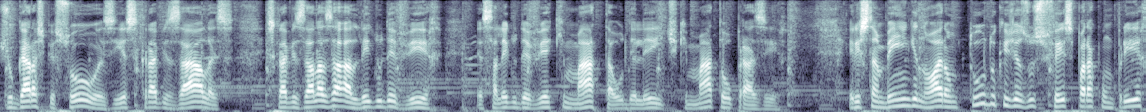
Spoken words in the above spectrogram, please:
julgar as pessoas e escravizá-las, escravizá-las à lei do dever, essa lei do dever que mata o deleite, que mata o prazer. Eles também ignoram tudo o que Jesus fez para cumprir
